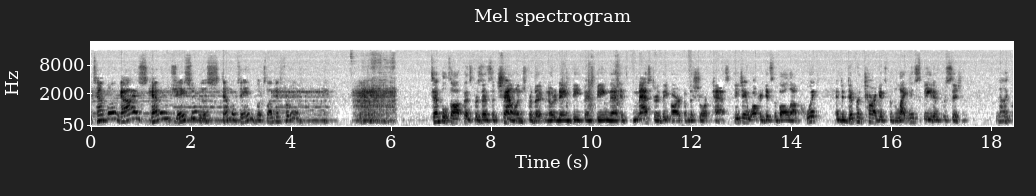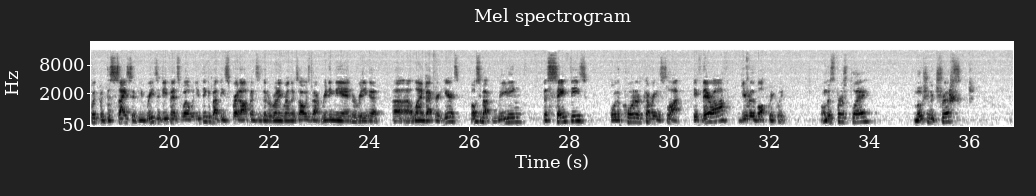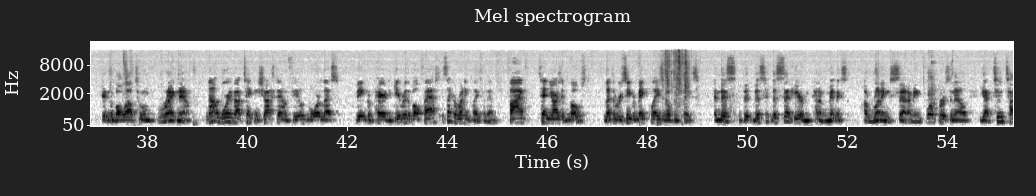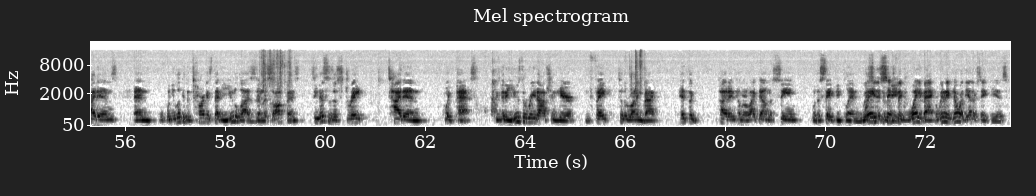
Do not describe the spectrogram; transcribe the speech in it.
Temple, guys. Kevin, Jason, this Temple team looks like it's for real. Temple's offense presents a challenge for the Notre Dame defense, being that it's mastered the art of the short pass. PJ Walker gets the ball out quick and to different targets with lightning speed and precision. Not only quick, but decisive. He reads the defense well. When you think about these spread offenses that are running around, it's always about reading the end or reading a, a linebacker. Here, it's mostly about reading the safeties or the corners covering the slot. If they're off, get rid of the ball quickly. On this first play, motion to trips, getting the ball out to him right now. Not worried about taking shots downfield, more or less being prepared to get rid of the ball fast. It's like a running play for them. Five, ten yards at most. Let the receiver make plays in open space. And this this this set here kind of mimics a running set. I mean, 12 personnel. You got two tight ends, and when you look at the targets that he utilizes in this offense, see this is a straight tight end quick pass. He's going to use the read option here and fake to the running back, hit the tight end coming right down the seam with a safety plan way we see the safety way back, and we don't even know where the other safety is.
